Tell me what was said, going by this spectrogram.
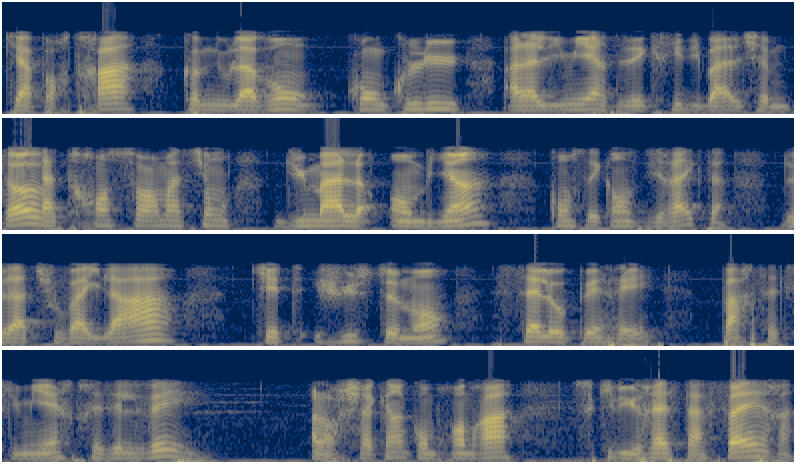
qui apportera comme nous l'avons conclu à la lumière des écrits du Baal Shem Tov, la transformation du mal en bien, conséquence directe de la Tchouvaïla, qui est justement celle opérée par cette lumière très élevée. Alors chacun comprendra ce qu'il lui reste à faire,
